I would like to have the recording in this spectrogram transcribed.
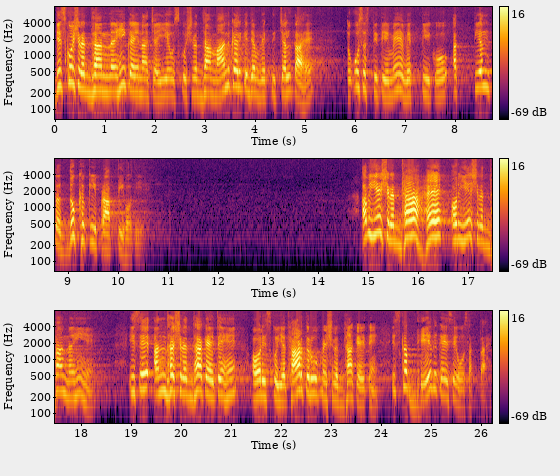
जिसको श्रद्धा नहीं कहना चाहिए, उसको श्रद्धा मान करके जब व्यक्ति चलता है तो उस स्थिति में व्यक्ति को अत्यंत दुख की प्राप्ति होती है। अब ये श्रद्धा है और ये श्रद्धा नहीं है। इसे अंधश्रद्धा कहते हैं और इसको यथार्थ रूप में श्रद्धा कहते हैं। इसका भेद कैसे हो सकता है?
